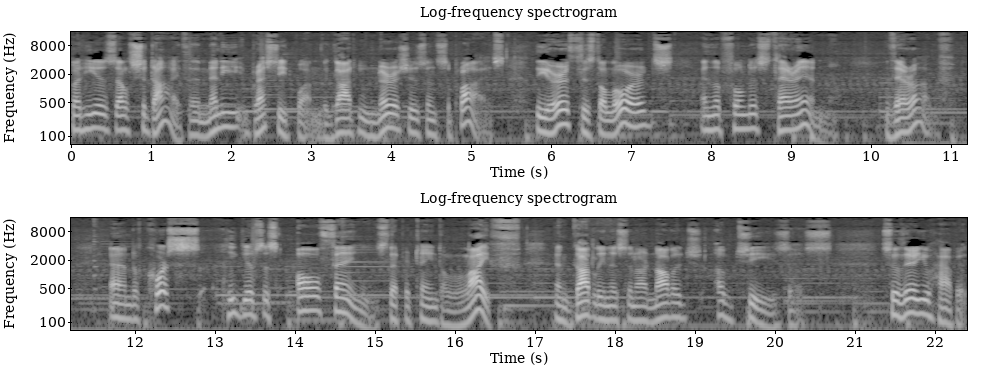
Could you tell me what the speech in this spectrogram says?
but he is El Shaddai, the many breasted one, the God who nourishes and supplies. The earth is the Lord's, and the fullness therein, thereof. And of course, he gives us all things that pertain to life and godliness in our knowledge of Jesus. So there you have it.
